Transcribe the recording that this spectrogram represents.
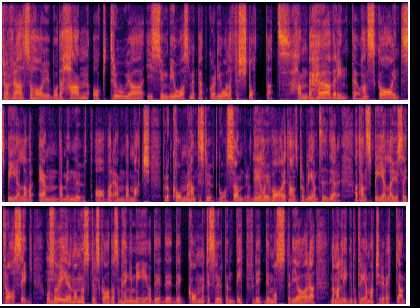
Framförallt så har ju både han och, tror jag, i symbios med Pep Guardiola förstått att han behöver inte och han ska inte spela varenda minut av varenda match. För då kommer han till slut gå sönder och det mm. har ju varit hans problem tidigare. Att han spelar ju sig trasig och mm. så är det någon muskelskada som hänger med och det, det, det kommer till slut en dipp för det, det, måste det göra när man ligger på tre matcher i veckan.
